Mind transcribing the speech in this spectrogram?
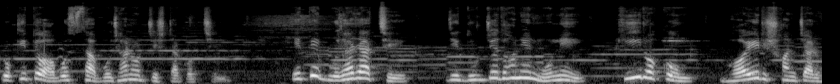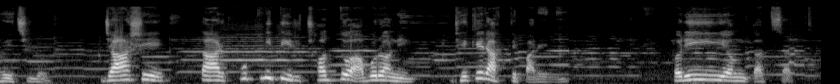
প্রকৃত অবস্থা বোঝানোর চেষ্টা করছেন। এতে বোঝা যাচ্ছে যে দুর্যোধনের মনে কী রকম ভয়ের সঞ্চার হয়েছিল, যা সে তার কূটনীতির ছদ্ম আবরণে ঢেকে রাখতে পারেনি। হরি ওম তৎসৎ।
